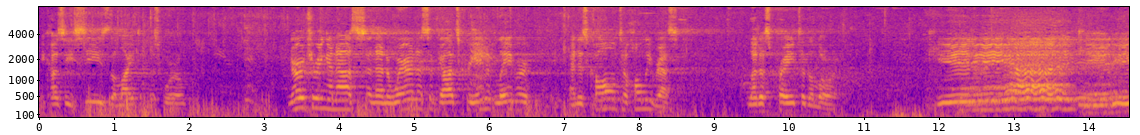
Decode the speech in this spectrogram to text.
because he sees the light of this world. Nurturing in us and an awareness of God's creative labor and his call to holy rest, let us pray to the Lord. Kyrie, Kyrie.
